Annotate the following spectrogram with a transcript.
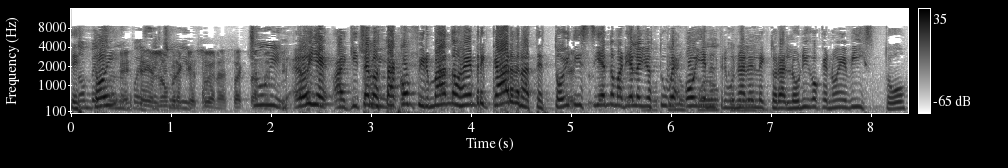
Te No, estoy no Este puede es ser, el nombre Chuy. que suena, exactamente. Chuy, Oye, aquí te lo está confirmando Henry Cárdenas. Te estoy diciendo, Mariela, yo estuve hoy en el Tribunal creer. Electoral. Lo único que no he visto,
